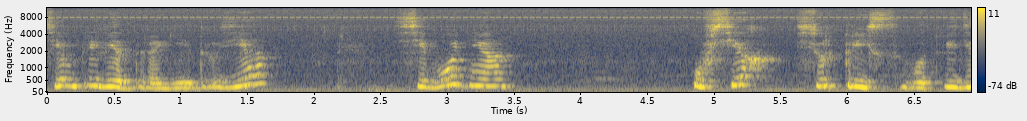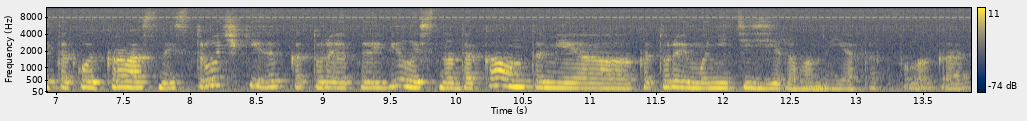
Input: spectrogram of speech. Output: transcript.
Всем привет, дорогие друзья! Сегодня у всех сюрприз вот в виде такой красной строчки, которая появилась над аккаунтами, а, которые монетизированы, я так полагаю.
